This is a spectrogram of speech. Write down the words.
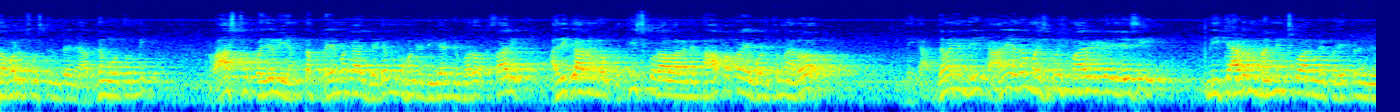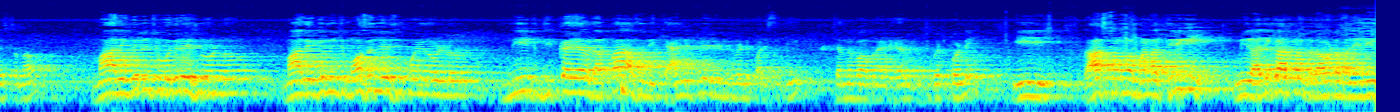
సభలు చూస్తుంటేనే అర్థమవుతుంది. రాష్ట్ర ప్రజలు ఎంత ప్రేమగా జగన్మోహన్ రెడ్డి గారిని మరొకసారి అధికారంలోకి తీసుకురావాలని తాపత్రయపడుతున్నారో నీకు అర్థమైంది. కానీ ఏదో మసిపూసి మారేడిగా చేసి నీ కేడర్ను మన్నించుకోవాలని ప్రయత్నం చేస్తున్నావు. మా దగ్గర నుంచి వదిలేసిన వాళ్ళు మా దగ్గర నుంచి మోసం చేసి పోయిన వాళ్ళు నీకు దిక్కయ్యారు తప్ప అసలు నీ క్యాండిడేట్ లేనటువంటి పరిస్థితి చంద్రబాబు నాయుడు గారు గుర్తుపెట్టుకోండి. ఈ రాష్ట్రంలో మళ్ళా తిరిగి మీరు అధికారంలోకి రావడం అనేది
